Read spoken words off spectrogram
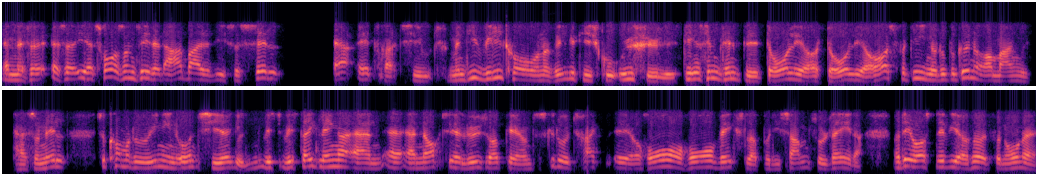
Jamen altså, altså, jeg tror sådan set, at arbejdet i sig selv er attraktivt, men de vilkår, under hvilke de skulle udfylde, de er simpelthen blevet dårligere og dårligere. Også fordi, når du begynder at mangle personel, så kommer du jo ind i en ond cirkel. Hvis, hvis der ikke længere er, er, er nok til at løse opgaven, så skal du jo trække øh, hårdere og hårdere veksler på de samme soldater. Og det er jo også det, vi har hørt fra nogle af,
